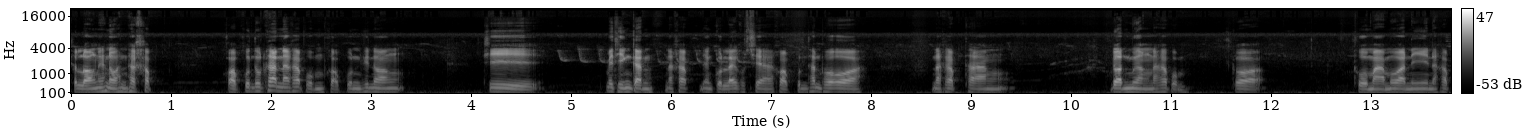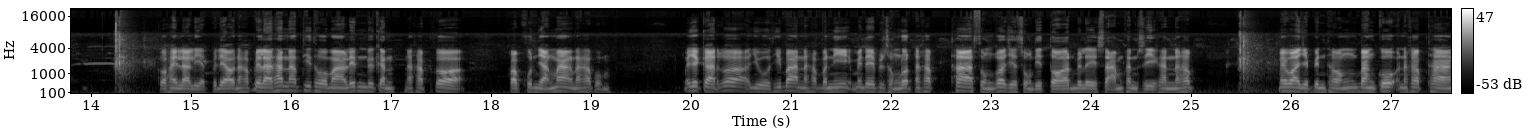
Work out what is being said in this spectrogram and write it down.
ฉลองแน่นอนนะครับ ขอบคุณทุกท่านนะครับ ผมขอบคุณพี่น้องที่ไม่ทิ้งกันนะครับ ยังกดไลค์กดแชร์ขอบคุณท่านพออนะครับ ทางดอนเมืองนะครับ ผมก็โทรมาเมื่อวานนี้นะครับ ก็ให้รายละเอียดไปแล้วนะครับเวลาท่านนับที่โทรมาเล่นด้วยกันนะครับ ก็ขอบคุณอย่างมากนะครับ ผม บรรยากาศก็อยู่ที่บ้านนะครับ วันนี้ไม่ได้ไปส่งรถนะครับ ถ้าส่งก็จะส่งติดต่อกันไปเลยสามคันสี่คันนะครับ ไม่ว่าจะเป็นท้องบางโกะนะครับ ทาง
